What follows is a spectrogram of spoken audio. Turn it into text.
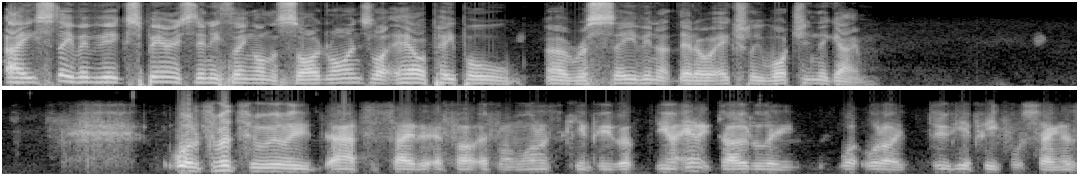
Hey, Steve, have you experienced anything on the sidelines? Like, how are people uh, receiving it that are actually watching the game? Well, it's a bit too early uh, to say that if, I, if I'm honest, Kempy, but you know, anecdotally, what, what I do hear people saying is,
